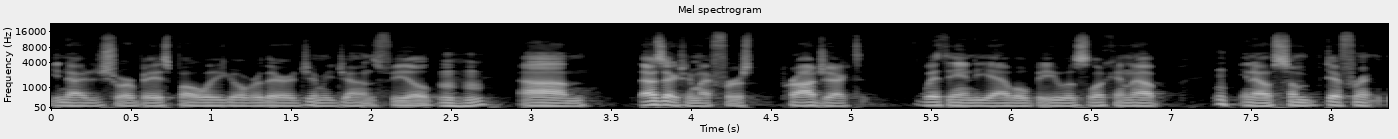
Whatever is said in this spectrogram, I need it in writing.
United Shore Baseball League over there at Jimmy John's Field. Mm-hmm. Um, that was actually my first project with Andy Appleby. Was looking up, you know, some different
